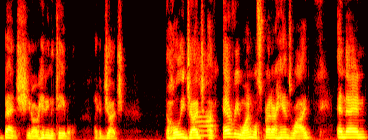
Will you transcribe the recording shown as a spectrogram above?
bench, you know, or hitting the table like a judge. the holy judge of everyone. We'll spread our hands wide. And then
